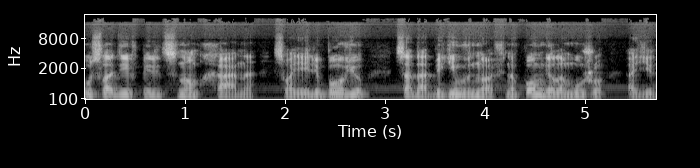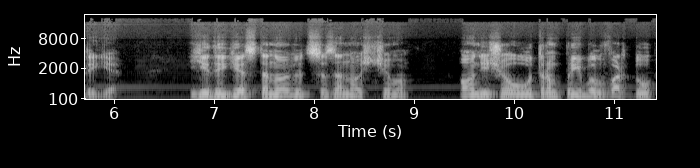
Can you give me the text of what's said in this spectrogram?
Усладив перед сном хана своей любовью, Садат Бегим вновь напомнила мужу о Едыге. Едыге становится заносчивым. Он еще утром прибыл в Орду,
